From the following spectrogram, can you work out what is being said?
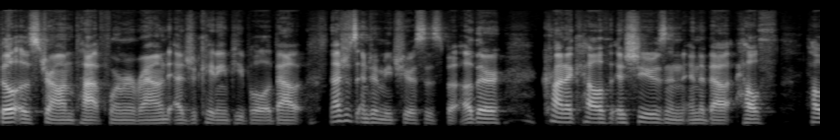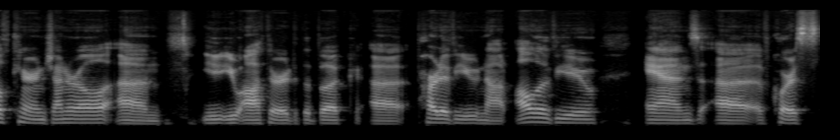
built a strong platform around educating people about not just endometriosis but other chronic health issues and, and about health healthcare in general um, you, you authored the book uh, part of you not all of you and uh, of course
